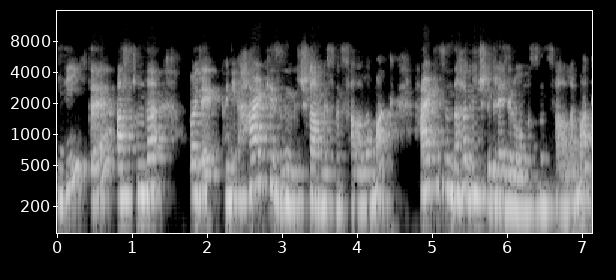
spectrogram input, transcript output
değil de aslında böyle hani herkesin güçlenmesini sağlamak, herkesin daha güçlü bireyler olmasını sağlamak,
